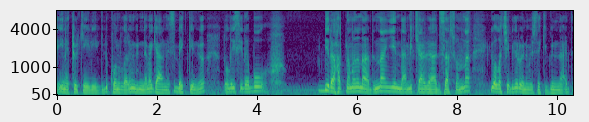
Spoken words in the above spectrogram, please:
yine Türkiye ile ilgili konuların gündeme gelmesi bekleniyor. Dolayısıyla bu bir rahatlamanın ardından yeniden bir kar realizasyonuna yol açabilir önümüzdeki günlerde.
